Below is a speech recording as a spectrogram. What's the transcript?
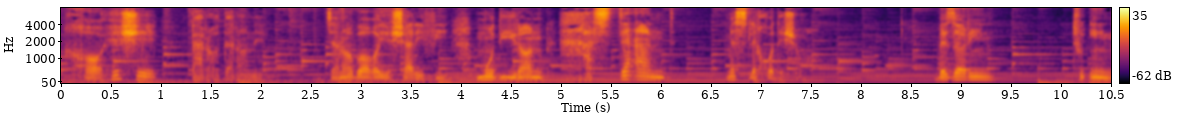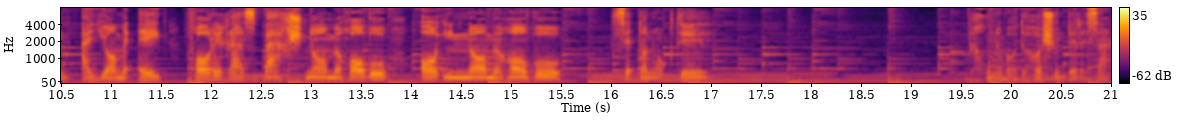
خواهش برادرانه جناب آقای شریفی مدیران خسته اند مثل خود شما. بذارین تو این ایام عید فارغ از بخشنامه ها و آین نامه ها و سه تا نقطه خانواده هاشون برسن.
